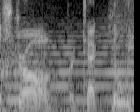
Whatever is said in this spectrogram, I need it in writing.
Strong protect the weak.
